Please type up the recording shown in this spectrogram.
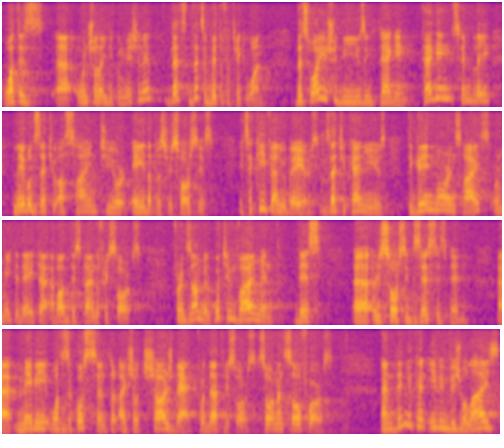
what is, uh, when should I decommission it, that's, that's a bit of a tricky one. That's why you should be using tagging. Tagging simply labels that you assign to your AWS resources. It's a key value pairs that you can use to gain more insights or metadata about this kind of resource. For example, which environment this uh, resource exists in. Uh, maybe what is the cost center I should charge back for that resource, so on and so forth. And then you can even visualize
